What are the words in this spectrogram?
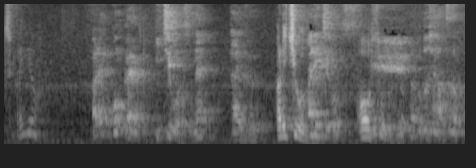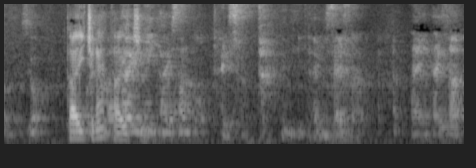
い。辛いよ。あれ今回1号ですよね。台風。あれ1号あれ1号です。あそうなんだ。え今年初だったんですよ。対一ね対第一。2第3と。第3第2第3第2第3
